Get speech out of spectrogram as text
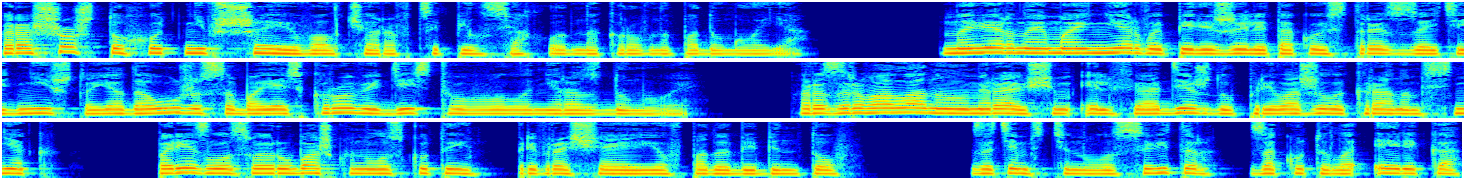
Хорошо, что хоть не в шею волчара вцепился, хладнокровно подумала я. Наверное, мои нервы пережили такой стресс за эти дни, что я до ужаса, боясь крови, действовала не раздумывая. Разорвала на умирающем эльфе одежду, приложила к ранам снег, порезала свою рубашку на лоскуты, превращая ее в подобие бинтов. Затем стянула свитер, закутала Эрика,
